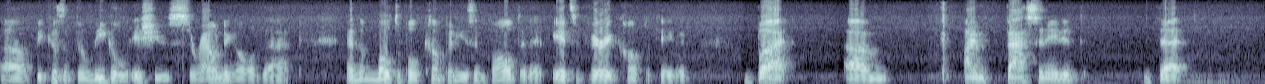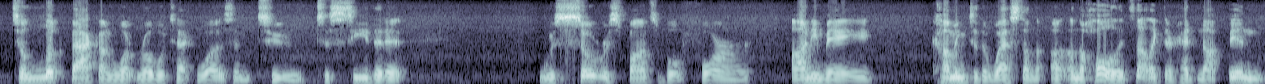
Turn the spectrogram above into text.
uh, because of the legal issues surrounding all of that and the multiple companies involved in it. It's very complicated. But um, I'm fascinated that to look back on what Robotech was and to to see that it was so responsible for anime coming to the West on the on the whole. It's not like there had not been,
